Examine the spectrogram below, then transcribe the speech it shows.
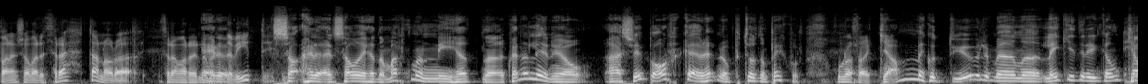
bara eins og hann var í 13 ára þegar hann var að reyna að reynda víti sá, heyrðu, en sáðu þið hérna markmann í hérna hvernarliðinu hjá að svipa orkaður henni og Jordan Pickford hún er alltaf að gjamma eitthvað djöfulir með hann að leikið í gangi Hjá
